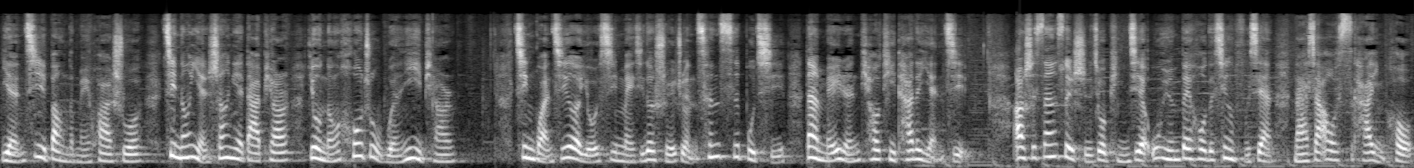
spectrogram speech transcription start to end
演技棒的没话说，既能演商业大片儿，又能 hold 住文艺片儿。尽管《饥饿游戏》每集的水准参差不齐，但没人挑剔她的演技。二十三岁时就凭借《乌云背后的幸福线》拿下奥斯卡影后，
